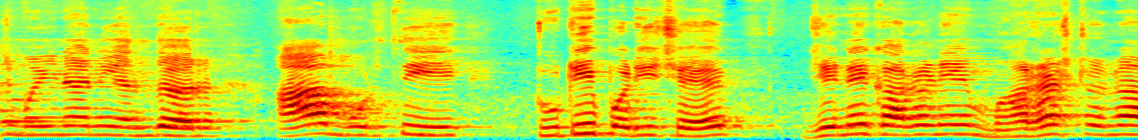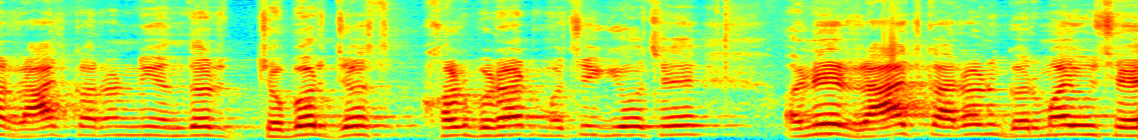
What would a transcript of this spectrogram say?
જ મહિનાની અંદર આ મૂર્તિ તૂટી પડી છે. જેને કારણે મહારાષ્ટ્રના રાજકારણની અંદર જબરજસ્ત ખળભળાટ મચી ગયો છે અને રાજકારણ ગરમાયું છે.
